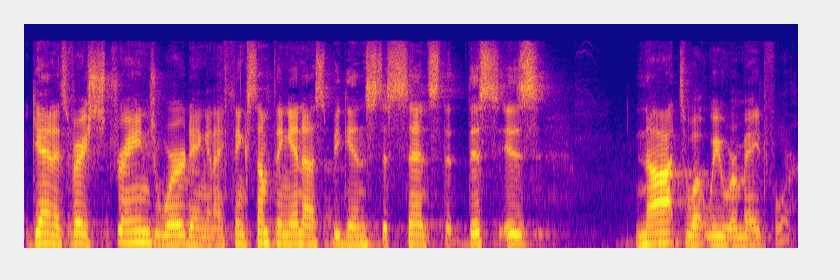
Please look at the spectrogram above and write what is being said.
Again, it's very strange wording, and I think something in us begins to sense that this is not what we were made for.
